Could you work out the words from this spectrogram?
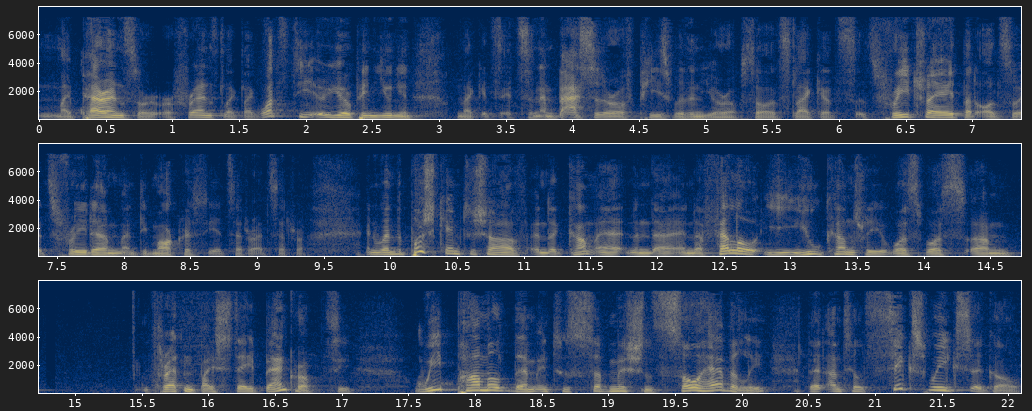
my parents or, or friends like like what's the European Union? I'm like it's it's an ambassador of peace within Europe. So it's like it's it's free trade, but also it's freedom and democracy, etc., etc. And when the push came to shove, and a com- uh, and, a, and a fellow EU country was was um, threatened by state bankruptcy, we pummeled them into submission so heavily that until six weeks ago,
